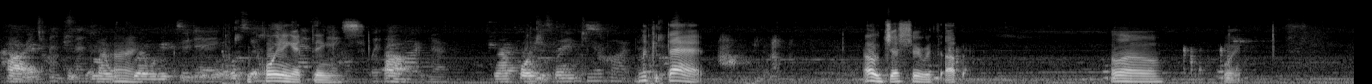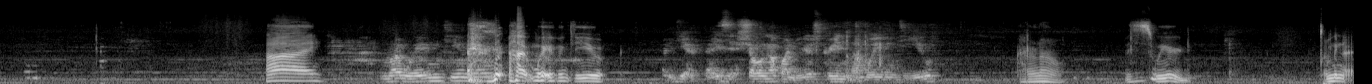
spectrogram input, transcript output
Hi. Am I, Hi. where we- what's I'm pointing at things. Oh. Can I point to things? Look at that. Oh, gesture with up. Hello. Wait. Hi. Am I waving to you now? I'm waving to you. yeah, is it showing up on your screen and I'm waving to you? I don't know. This is weird. I mean, I-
